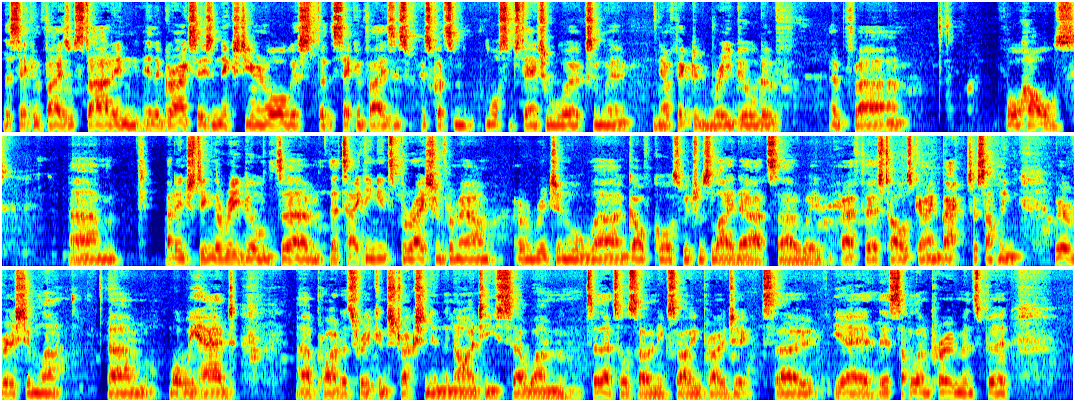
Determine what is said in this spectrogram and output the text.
The second phase will start in, in the growing season next year in August, but the second phase has, has got some more substantial works, and we're you know effective rebuild of of uh, four holes. Um, but interesting, the rebuilds um, are taking inspiration from our original uh, golf course, which was laid out. So our first hole is going back to something very, very similar um, what we had uh, prior to its reconstruction in the 90s. So, um, so that's also an exciting project. So, yeah, there's subtle improvements, but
